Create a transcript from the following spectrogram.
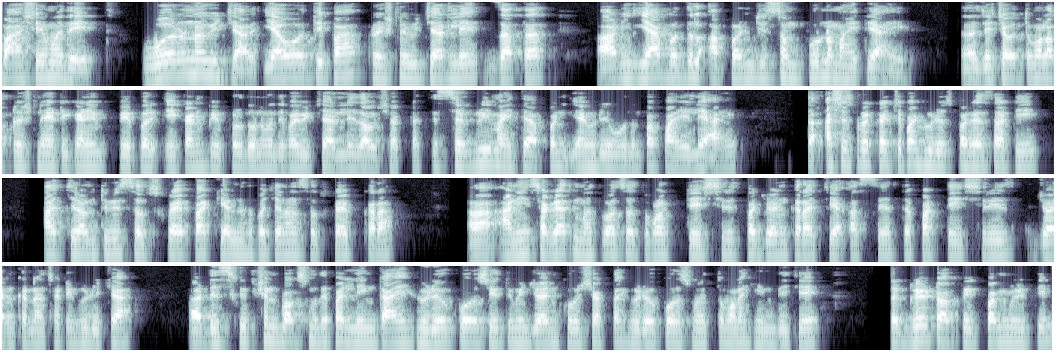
भाषेमध्ये वर्ण विचार यावरती पहा प्रश्न विचारले जातात. आणि याबद्दल आपण जी संपूर्ण माहिती आहे ज्याच्यावर तुम्हाला प्रश्न या ठिकाणी पेपर एक आणि पेपर दोन मध्ये विचारले जाऊ शकतात. ते सगळी माहिती आपण या व्हिडिओमधून पण पाहिली आहे. तर अशाच प्रकारचे पण व्हिडिओज पाहण्यासाठी हा चॅनल तुम्ही सबस्क्राईब पहा केल्यानंतर चॅनल सबस्क्राईब करा. आणि सगळ्यात महत्त्वाचं तुम्हाला टेस्ट सिरीज पण जॉईन करायची असेल तर पण टेस्ट सिरीज जॉईन करण्यासाठी व्हिडिओच्या डिस्क्रिप्शन बॉक्समध्ये पण लिंक आहे. व्हिडिओ कोर्सही तुम्ही जॉईन करू शकता. व्हिडिओ कोर्समध्ये तुम्हाला हिंदीचे सगळे टॉपिक पण मिळतील.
